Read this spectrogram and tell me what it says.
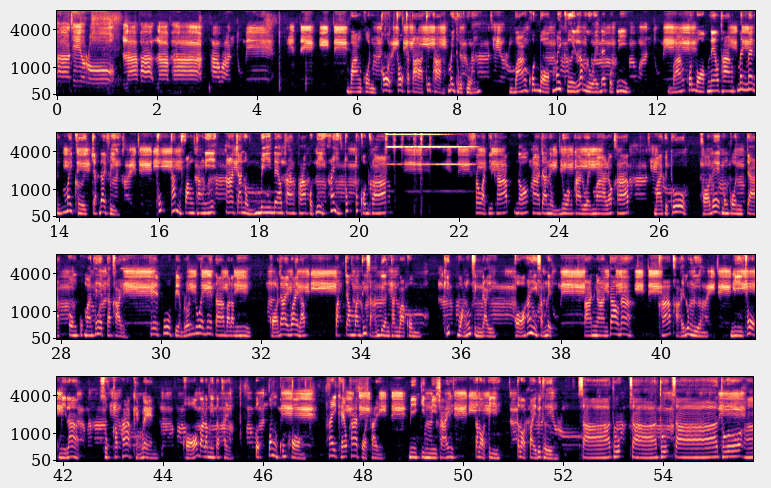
หาเทโร ลาภาลาภาภาวันตุเมอิติอิติบางคนโทษโชคชะตาที่ผ่านไม่ถูกหวย บางคนบอกไม่เคยร่ำรวยได้ปลดหนี้ บางคนบอกแนวทางแม่นๆ ไม่เคยจะได้ฟรี ทุกท่านฟังทางนี้ อาจารย์หนุ่มมีแนวทางพาปลดหนี้ให้ทุกทุกๆคนครับ สวัสดีครับ น้องอาจารย์หนุ่มดวงพารวยมาแล้วครับ มาจุดธูปขอเลขมงคลจากองค์กุมารเทพตะไคร่เทพผู้เปี่ยมล้นด้วยเมตตาบารมี ขอได้ไหว้รับ ประจำวันที่ 3 เดือนธันวาคม คิดหวังสิ่งใด ขอให้สำเร็จ การงานก้าวหน้า ค้าขายรุ่งเรือง มีโชคมีลาภสุขภาพแข็งแรง ขอบารมีตะไคร่ปกป้องคุ้มครอง ให้แคล้วคลาดปลอดภัย มีกินมีใช้ ตลอดปี ตลอดไปด้วยเถิด สาธุสาธุสาธุอ่า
